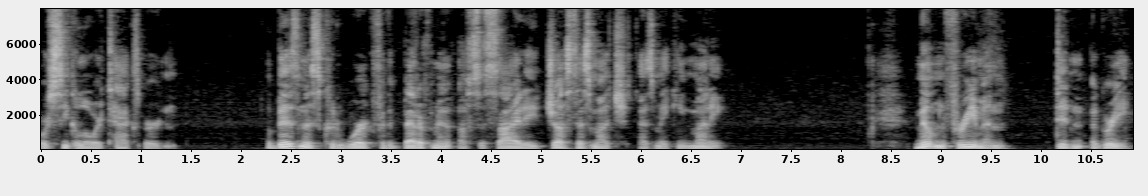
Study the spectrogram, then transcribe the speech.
or seek a lower tax burden. A business could work for the betterment of society just as much as making money. Milton Friedman didn't agree.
